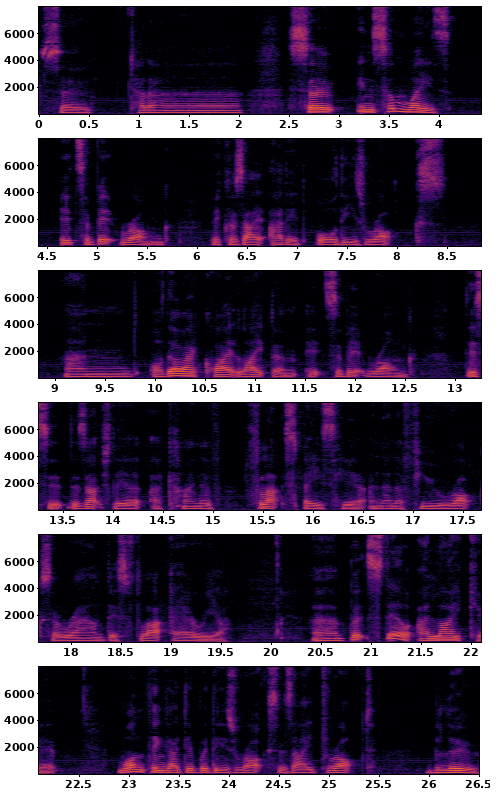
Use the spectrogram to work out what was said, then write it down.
So, ta-da! So in some ways, it's a bit wrong because I added all these rocks. And although I quite like them it's a bit wrong. This is, there's actually a, a kind of flat space here and then a few rocks around this flat area. Um, but still I like it. One thing I did with these rocks is I dropped blue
